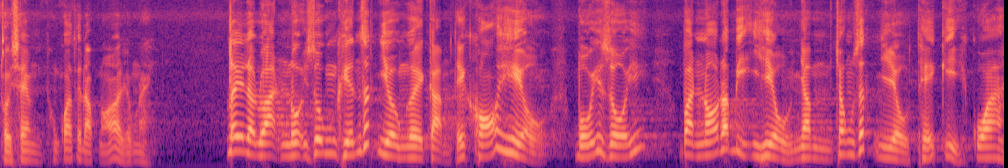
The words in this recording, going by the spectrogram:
Tôi xem, hôm qua tôi đọc nó ở trong này. Đây là đoạn nội dung khiến rất nhiều người cảm thấy khó hiểu, bối rối và nó đã bị hiểu nhầm trong rất nhiều thế kỷ qua.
